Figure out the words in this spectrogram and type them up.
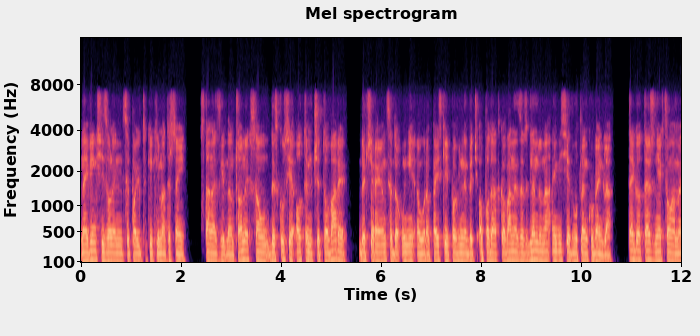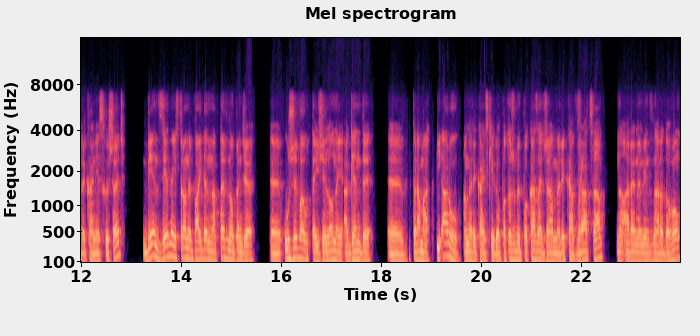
najwięksi zwolennicy polityki klimatycznej w Stanach Zjednoczonych. Są dyskusje o tym, czy towary docierające do Unii Europejskiej powinny być opodatkowane ze względu na emisję dwutlenku węgla. Tego też nie chcą Amerykanie słyszeć. Więc z jednej strony Biden na pewno będzie e, używał tej zielonej agendy e, w ramach PR-u amerykańskiego po to, żeby pokazać, że Ameryka wraca na arenę międzynarodową,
